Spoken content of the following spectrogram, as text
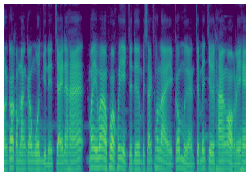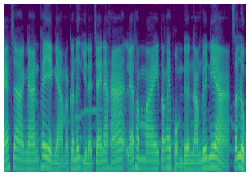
มันก็กำลังกังวลอยู่ในใจนะฮะไม่ว่าพวกพระเอกจะเดินไปสักเท่าไหร่ก็เหมือนจะไม่เจอทางออกเลยฮะ จากนั้นพระเอกเนี่ยมันก็นึกอยู่ในใจนะฮะแล้วทำไมต้องให้ผมเดินนำด้วยเนี่ย สรุป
